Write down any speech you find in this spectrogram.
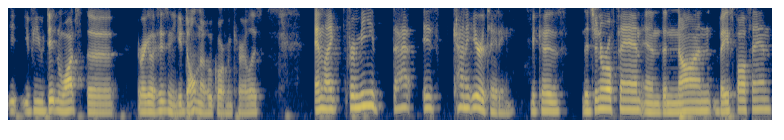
If you didn't watch the, regular season, you don't know who Corbin Carroll is. And like for me, that is kind of irritating because the general fan and the non baseball fan,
